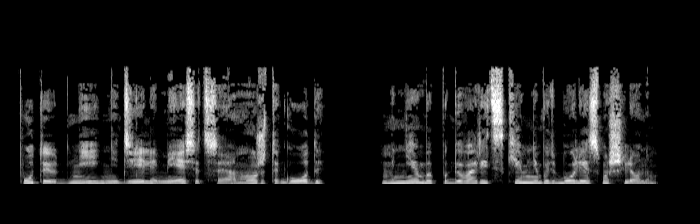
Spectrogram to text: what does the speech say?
Путают дни, недели, месяцы, а может и годы. Мне бы поговорить с кем-нибудь более смышленым.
